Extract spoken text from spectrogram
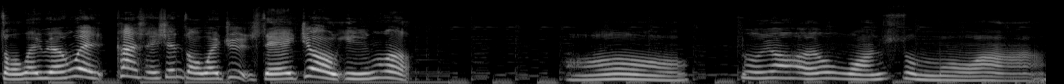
走回原位，看谁先走回去，谁就赢了。什么啊？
